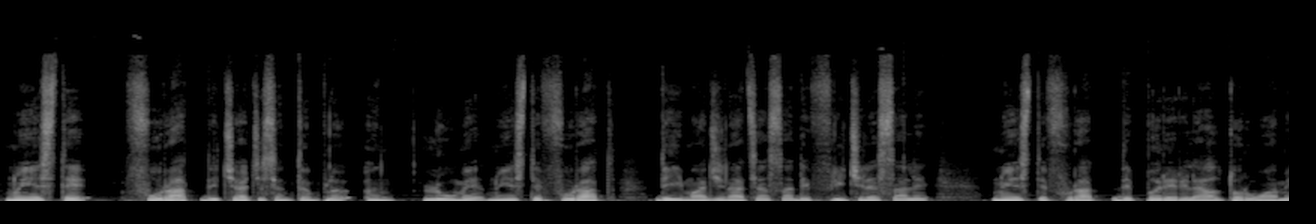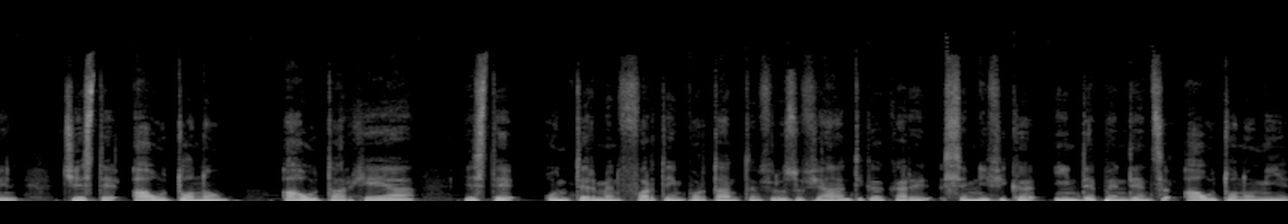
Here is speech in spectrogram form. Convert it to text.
Nu este furat de ceea ce se întâmplă în lume, nu este furat de imaginația sa, de fricile sale, nu este furat de părerile altor oameni, ci este autonom. Autarheia este un termen foarte important în filozofia antică care semnifică independență, autonomie.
